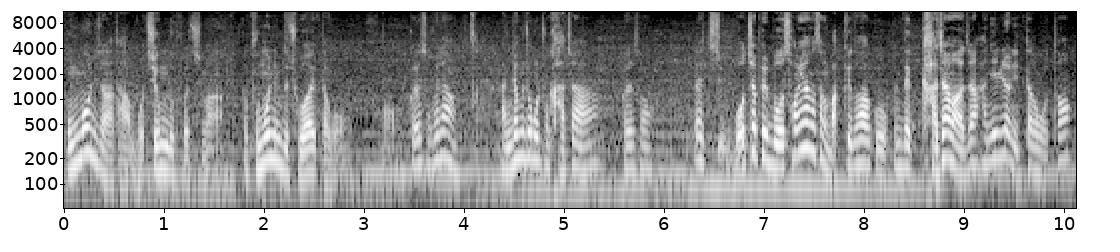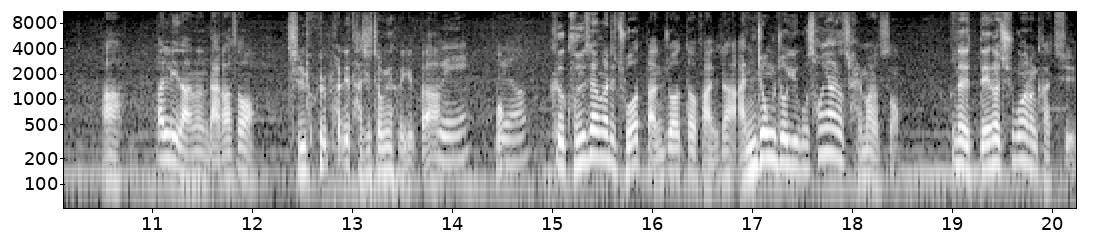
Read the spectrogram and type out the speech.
공무원이잖아 다 뭐 지금도 그렇지만 그러니까 부모님도 좋아했다고 어, 그래서 그냥 안정적으로 좀 가자 그래서 뭐 어차피 뭐 성향상 맞기도 하고 근데 가자마자 한 1년 있다가부터 아 빨리 나는 나가서 진로를 빨리 다시 정해야 되겠다 왜? 어? 왜요? 그 군 생활이 좋았다 안 좋았다가 아니라 안정적이고 성향이 잘 맞았어. 근데 내가 추구하는 가치,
